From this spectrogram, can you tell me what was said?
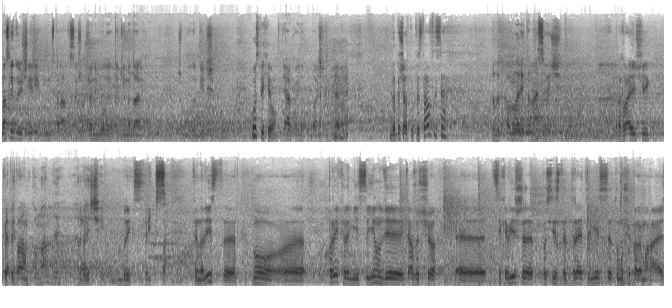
На слідуючий рік будемо старатися, щоб вже не були такі медалі, щоб були більше. Успіхів! вам. Дякую, до побачення. Для початку представтеся, Пилипко Валерій Танасович, граючий капітан команди, граючий. Брікс. Брікс. Так. Фіналіст. Е, Ну, е, прикре місце. Іноді кажуть, що е, цікавіше посісти третє місце, тому що перемагаєш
